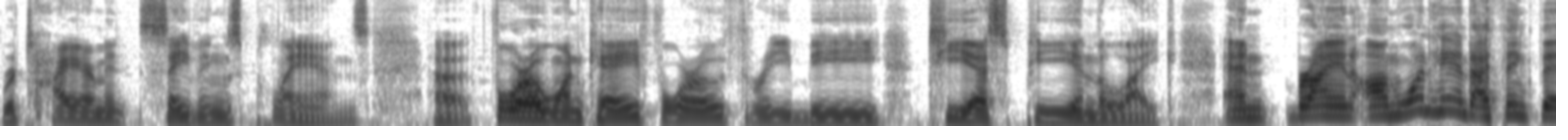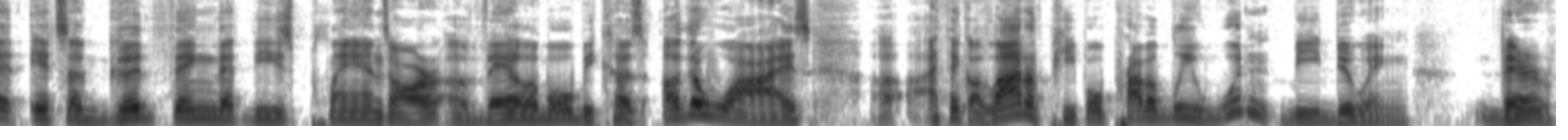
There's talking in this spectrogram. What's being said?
retirement savings plans uh, 401k, 403b, TSP, and the like. And Brian, on one hand, I think that it's a good thing that these plans are available because otherwise, uh, I think a lot of people probably wouldn't be doing their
